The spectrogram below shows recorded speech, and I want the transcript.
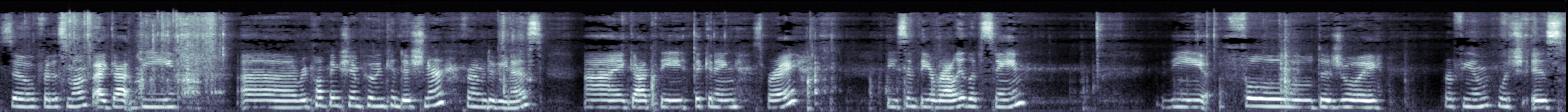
So for this month, I got the uh, Replumping Shampoo and Conditioner from Davines. I got the Thickening Spray, the Cynthia Rowley Lip Stain, the Full de Joy perfume, which is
